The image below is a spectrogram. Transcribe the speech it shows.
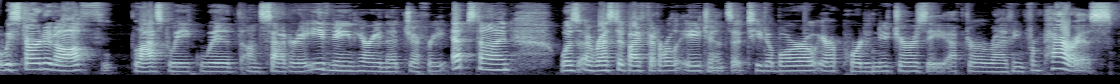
But we started off last week with, on Saturday evening, hearing that Jeffrey Epstein was arrested by federal agents at Teterboro Airport in New Jersey after arriving from Paris.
